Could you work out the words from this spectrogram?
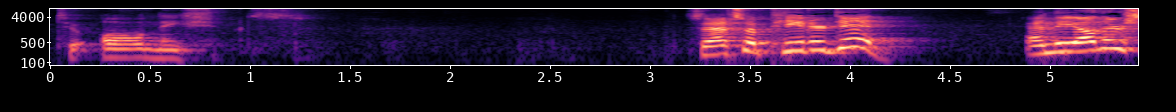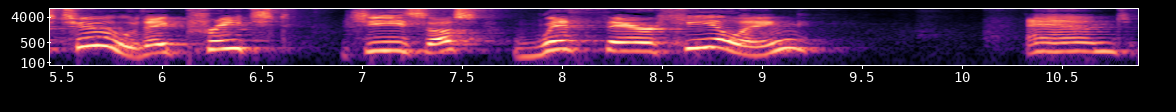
to all nations. So that's what Peter did. And the others too. They preached Jesus with their healing and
